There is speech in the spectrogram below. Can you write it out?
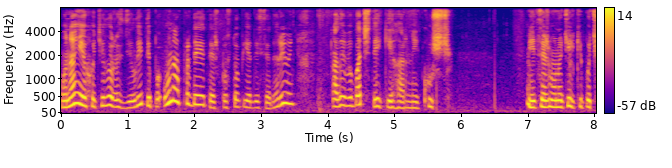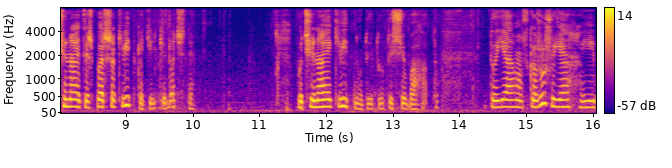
Вона її хотіла розділити. Вона продає теж по 150 гривень. Але ви бачите, який гарний кущ. І це ж воно тільки починає, це ж перша квітка, тільки, бачите? Починає квітнути тут іще багато. То я вам скажу, що я її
